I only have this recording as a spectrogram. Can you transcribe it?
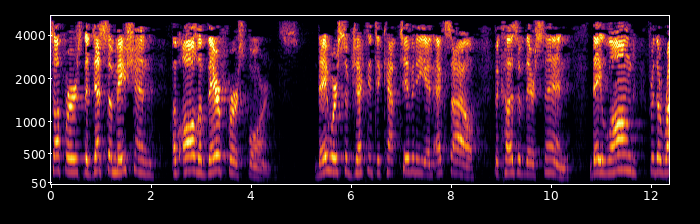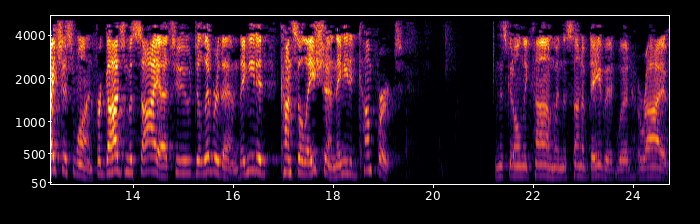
suffers the decimation of all of their firstborns. They were subjected to captivity and exile because of their sin. They longed for the righteous one, for God's Messiah to deliver them. They needed consolation. They needed comfort. And this could only come when the Son of David would arrive.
